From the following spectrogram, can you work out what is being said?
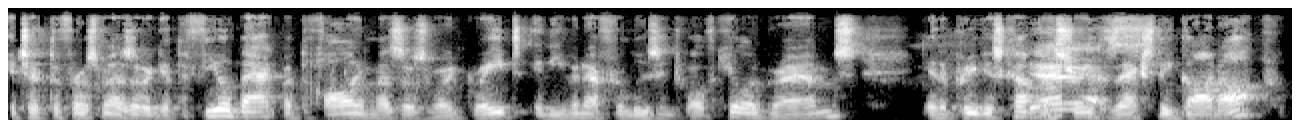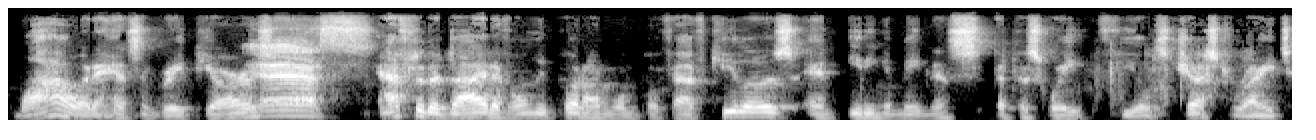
It took the first meso to get the feel back, but the following mesos went great. And even after losing 12 kilograms in the previous cut, my strength has actually gone up. Wow. And I had some great PRs. yes After the diet, I've only put on 1.5 kilos, and eating a maintenance at this weight feels just right.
